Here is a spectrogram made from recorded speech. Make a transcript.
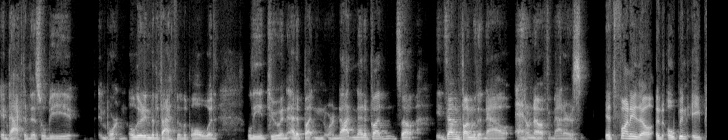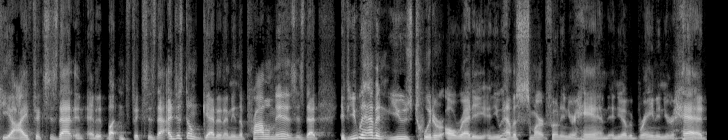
impact of this will be important, alluding to the fact that the poll would lead to an edit button or not an edit button. So he's having fun with it now. I don't know if it matters. It's funny though, an open API fixes that, an edit button fixes that. I just don't get it. I mean, the problem is is that if you haven't used Twitter already and you have a smartphone in your hand and you have a brain in your head,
